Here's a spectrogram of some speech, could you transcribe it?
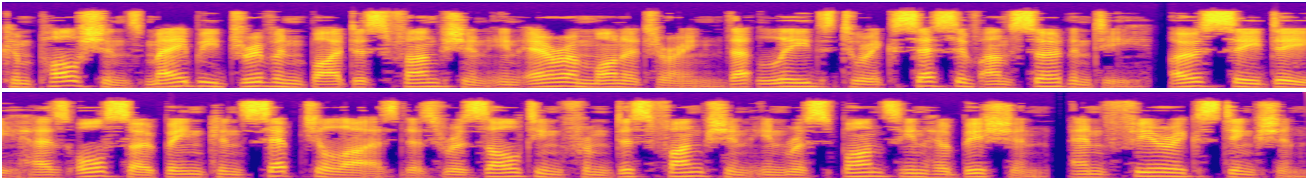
compulsions may be driven by dysfunction in error monitoring that leads to excessive uncertainty. OCD has also been conceptualized as resulting from dysfunction in response inhibition and fear extinction.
